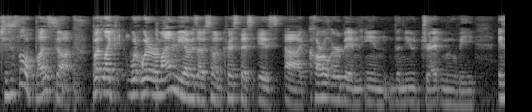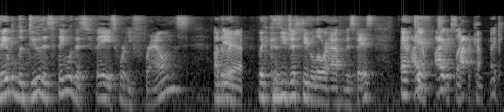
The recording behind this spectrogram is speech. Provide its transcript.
She's this little buzzsaw. But like, what, what it reminded me of as I was telling Chris this is uh, Karl Urban in the new Dredd movie is able to do this thing with his face where he frowns under Yeah. like like because you just see the lower half of his face. And I, Yeah, I, it's like I- comic.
